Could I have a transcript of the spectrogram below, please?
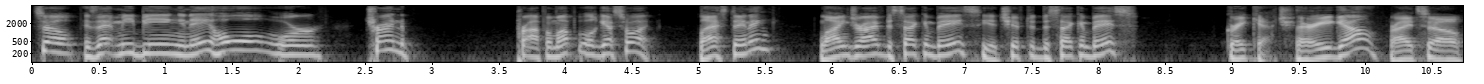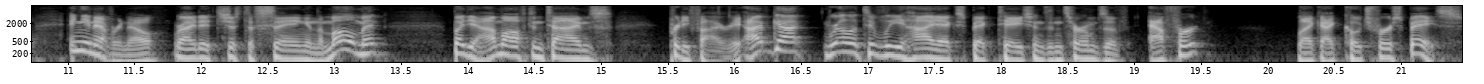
So, is that me being an a-hole or trying to prop him up? Well, guess what? Last inning, line drive to second base. He had shifted to second base. Great catch There you go. right? So, and you never know, right? It's just a saying in the moment. But yeah, I'm oftentimes pretty fiery. I've got relatively high expectations in terms of effort. Like I coach first base,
